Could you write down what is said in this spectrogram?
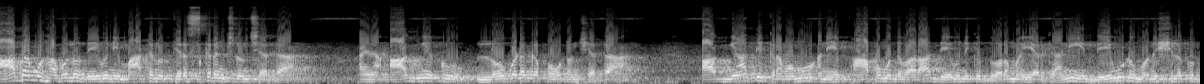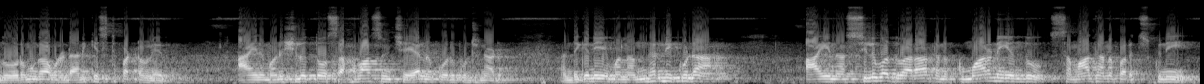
ఆదాము హవలు దేవుని మాటను తిరస్కరించడం చేత ఆయన ఆజ్ఞకు లోబడకపోవటం చేత ఆజ్ఞాతి క్రమము అనే పాపము ద్వారా దేవునికి దూరం అయ్యారు కానీ దేవుడు మనుషులకు దూరముగా ఉండడానికి ఇష్టపడటం లేదు. ఆయన మనుషులతో సహవాసం చేయాలని కోరుకుంటున్నాడు. అందుకని మనందరినీ కూడా ఆయన శిలువ ద్వారా తన కుమారుని యందు సమాధానపరుచుకుని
